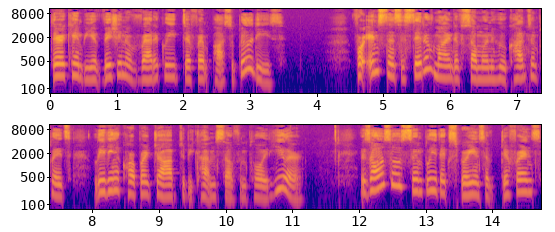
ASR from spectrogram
there can be a vision of radically different possibilities. For instance, the state of mind of someone who contemplates leaving a corporate job to become self-employed healer is also simply the experience of difference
